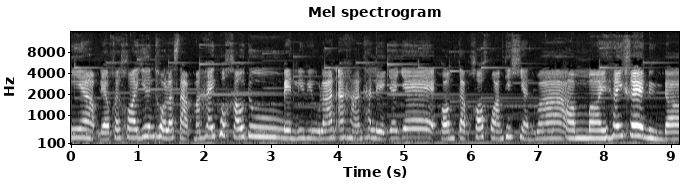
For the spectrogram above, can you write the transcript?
งียบๆ แล้วค่อยๆ ยื่นโทรศัพท์มาให้พวกเขาดู เป็นรีวิวร้านอาหารทะเลแย่ๆ พร้อมกับข้อความที่เขียนว่าทำไมให้แค่หนึ่งดา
